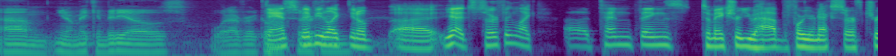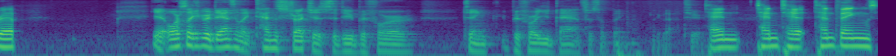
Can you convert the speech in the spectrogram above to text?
um, you know, making videos, whatever. Dance, surfing. maybe like you know, uh, yeah, it's surfing. Like uh, ten things to make sure you have before your next surf trip. Yeah, or it's like if you're dancing, like ten stretches to do before, to before you dance or something like that too. 10, 10, t- 10 things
